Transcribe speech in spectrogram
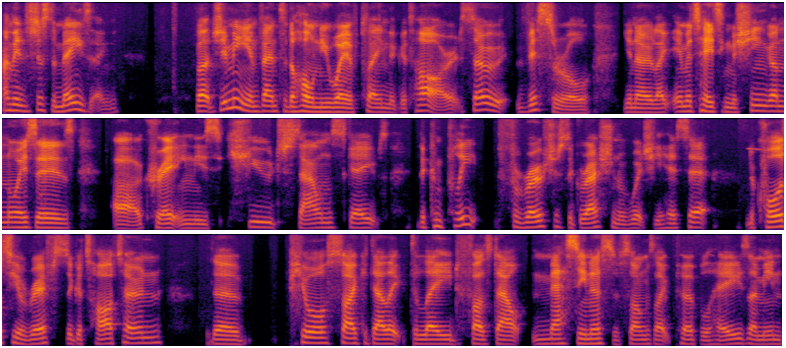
I mean, it's just amazing. But Jimi invented a whole new way of playing the guitar. It's so visceral, you know, like imitating machine gun noises, uh, creating these huge soundscapes, the complete ferocious aggression with which he hit it, the quality of riffs, the guitar tone, the pure psychedelic, delayed, fuzzed out messiness of songs like Purple Haze. I mean,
